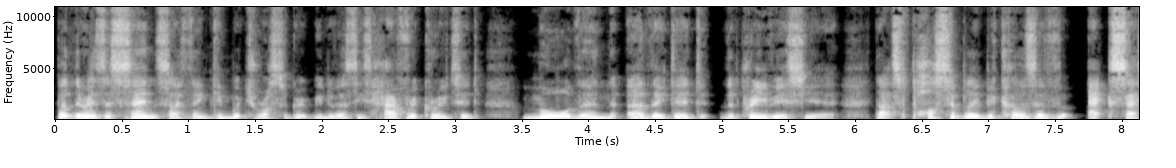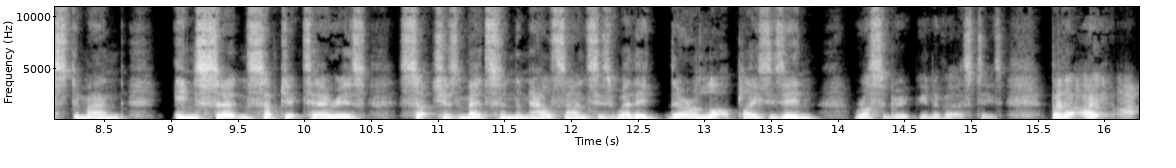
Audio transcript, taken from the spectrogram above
But there is a sense, I think, in which Russell Group universities have recruited more than uh, they did the previous year year. That's possibly because of excess demand in certain subject areas such as medicine and health sciences where they, there are a lot of places in Russell Group universities. But I,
